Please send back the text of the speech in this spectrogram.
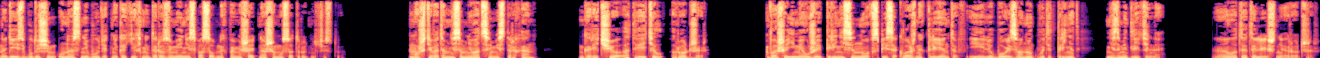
Надеюсь, в будущем у нас не будет никаких недоразумений, способных помешать нашему сотрудничеству. Можете в этом не сомневаться, мистер Хан. Горячо ответил Роджер. Ваше имя уже перенесено в список важных клиентов, и любой звонок будет принят незамедлительно. А вот это лишнее, Роджер.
